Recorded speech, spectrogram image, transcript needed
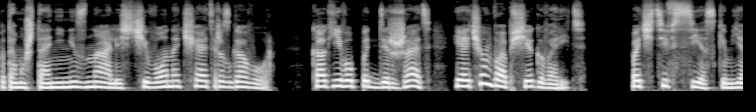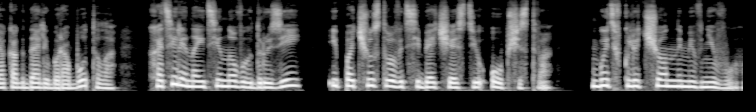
потому что они не знали, с чего начать разговор, как его поддержать и о чем вообще говорить. Почти все, с кем я когда-либо работала, хотели найти новых друзей и почувствовать себя частью общества, быть включенными в него.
